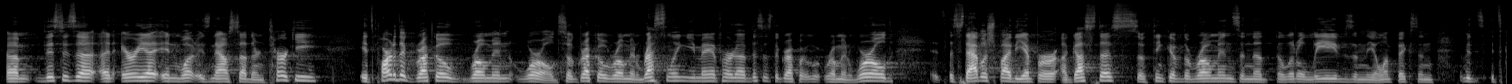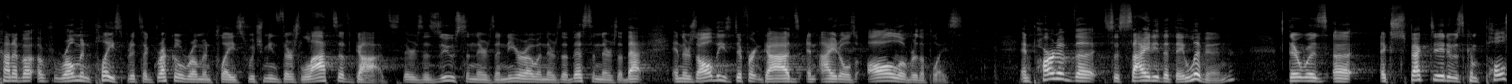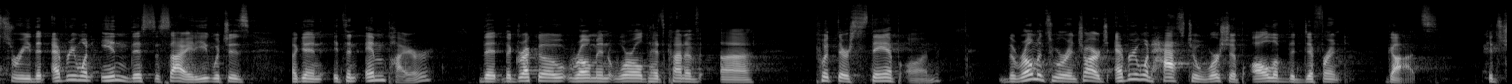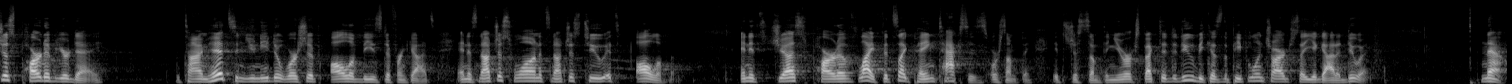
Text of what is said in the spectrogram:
um, this is a, an area in what is now southern Turkey. It's part of the Greco Roman world. So, Greco Roman wrestling, you may have heard of. This is the Greco Roman world established by the Emperor Augustus. So think of the Romans and the, the little leaves and the Olympics. And it's, it's kind of a, a Roman place, but it's a Greco Roman place, which means there's lots of gods. There's a Zeus and there's a Nero and there's a this and there's a that. And there's all these different gods and idols all over the place. And part of the society that they live in, there was uh, expected, it was compulsory that everyone in this society, which is, again, it's an empire that the Greco Roman world has kind of. Uh, put their stamp on, the Romans who are in charge, everyone has to worship all of the different gods. It's just part of your day. The time hits and you need to worship all of these different gods. And it's not just one, it's not just two, it's all of them. And it's just part of life. It's like paying taxes or something. It's just something you're expected to do because the people in charge say you got to do it. Now,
